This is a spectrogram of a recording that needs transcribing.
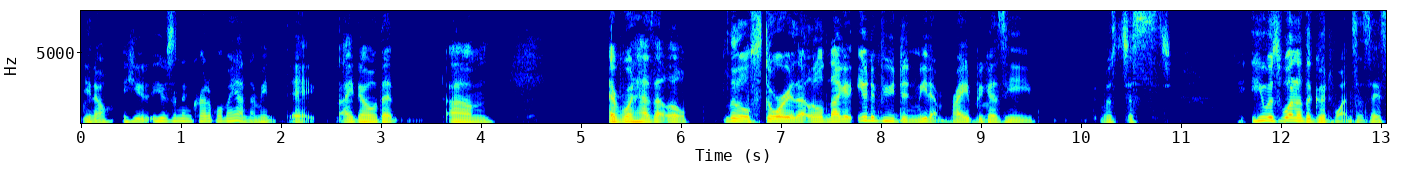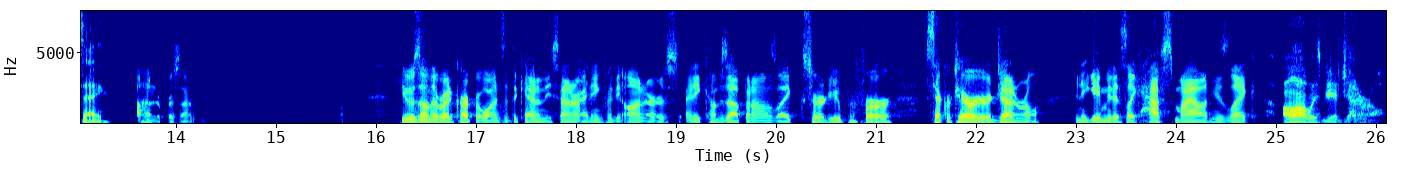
you know, he, he was an incredible man. I mean, eh, I know that, um, everyone has that little, little story, that little nugget, even if you didn't meet him, right? Mhm. Because he was just, he was one of the good ones, as they say. A hundred percent. He was on the red carpet once at the Kennedy Center, I think for the honors, and he comes up and I was like, "Sir, do you prefer secretary or general?" And he gave me this like half smile, and he's like, "I'll always be a general."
